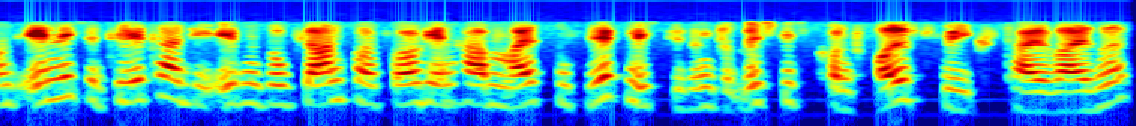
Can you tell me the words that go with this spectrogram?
Und ähnliche Täter, die eben so planvoll vorgehen, haben meistens wirklich, die sind richtig Kontrollfreaks teilweise.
